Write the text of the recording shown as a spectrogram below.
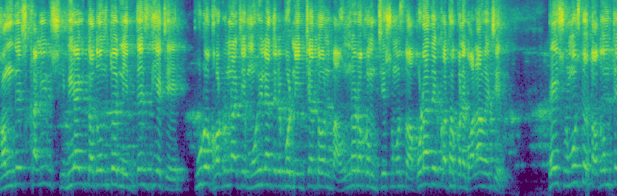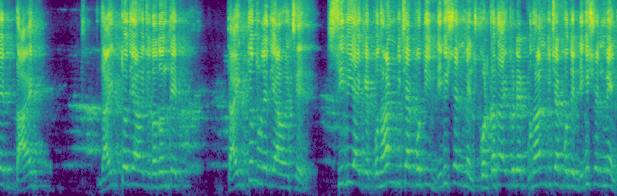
সন্দেশখালীর সিবিআই তদন্ত নির্দেশ দিয়েছে, পুরো ঘটনা যে মহিলাদের উপর নির্যাতন বা অন্যরকম যে সমস্ত অপরাধের কথা ওখানে বলা হয়েছে এই সমস্ত তদন্তের দায় দায়িত্ব দেওয়া হয়েছে, তদন্তের দায়িত্ব তুলে দেওয়া হয়েছে। সিবিআইকে প্রধান বিচারপতি ডিভিশন বেঞ্চ, কলকাতা হাইকোর্টের প্রধান বিচারপতি ডিভিশন বেঞ্চ,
